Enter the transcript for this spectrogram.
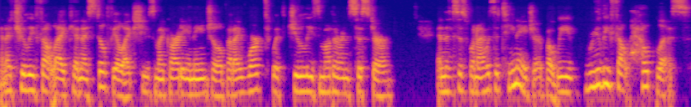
And I truly felt like, and I still feel like she was my guardian angel, but I worked with Julie's mother and sister. And this is when I was a teenager, but we really felt helpless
